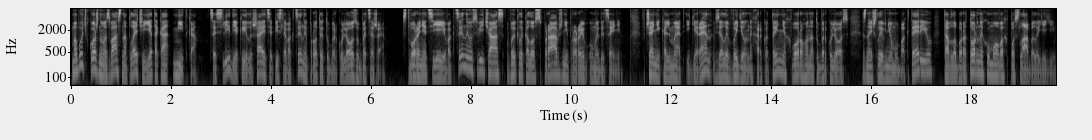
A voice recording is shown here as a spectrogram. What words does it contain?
Мабуть, в кожного з вас на плечі є така мітка. Це слід, який лишається після вакцини проти туберкульозу БЦЖ. Створення цієї вакцини у свій час викликало справжній прорив у медицині. Вчені Кальмет і Гірен взяли виділене харкотиння хворого на туберкульоз, знайшли в ньому бактерію та в лабораторних умовах послабили її.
